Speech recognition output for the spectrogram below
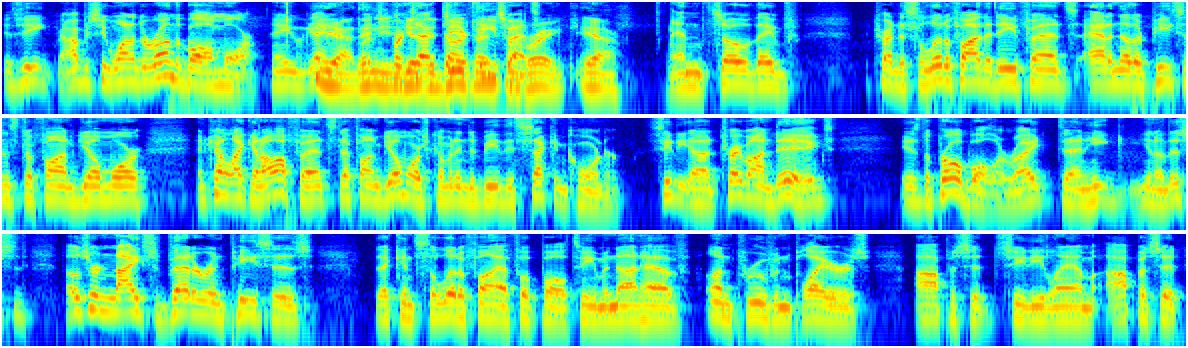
is he obviously wanted to run the ball more. Hey, Yeah, then you give the our defense, a break. Yeah. And so they've trying to solidify the defense, add another piece in Stephon Gilmore, and kind of like an offense, Stephon Gilmore's coming in to be the second corner. CD, uh, Trevon Diggs is the Pro Bowler, right? And he, you know, this those are nice veteran pieces that can solidify a football team and not have unproven players opposite CeeDee Lamb, opposite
